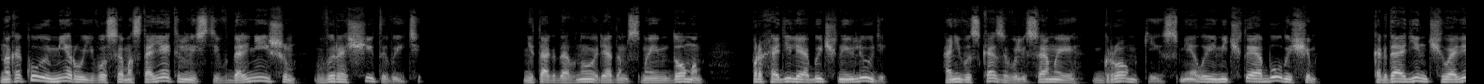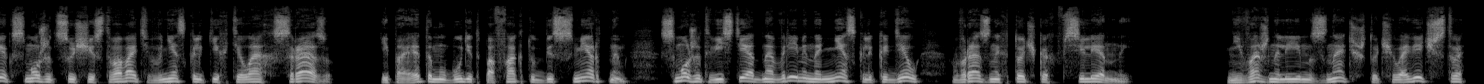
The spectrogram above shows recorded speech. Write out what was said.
На какую меру его самостоятельности в дальнейшем вы рассчитываете? Не так давно рядом с моим домом проходили обычные люди. Они высказывали самые громкие, смелые мечты о будущем, когда один человек сможет существовать в нескольких телах сразу, и поэтому будет по факту бессмертным, сможет вести одновременно несколько дел в разных точках Вселенной. Не важно ли им знать, что человечество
